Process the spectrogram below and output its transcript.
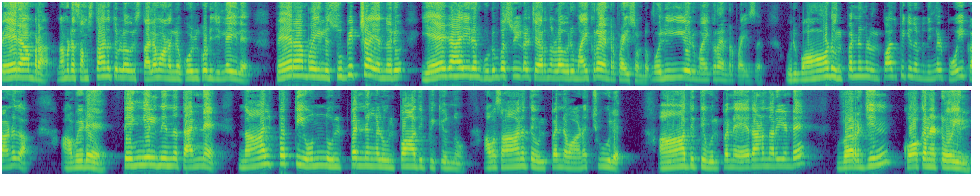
പേരാമ്പ്ര. നമ്മുടെ സംസ്ഥാനത്തുള്ള ഒരു സ്ഥലമാണല്ലോ കോഴിക്കോട് ജില്ലയിലെ. പേരാമ്പ്രയിൽ സുഭിക്ഷ എന്നൊരു ഏഴായിരം കുടുംബശ്രീകൾ ചേർന്നുള്ള ഒരു മൈക്രോ എന്റർപ്രൈസ് ഉണ്ട്. വലിയൊരു മൈക്രോ എന്റർപ്രൈസ്. ഒരുപാട് ഉൽപ്പന്നങ്ങൾ ഉൽപ്പാദിപ്പിക്കുന്നുണ്ട്. നിങ്ങൾ പോയി കാണുക. അവിടെ തെങ്ങിൽ നിന്ന് തന്നെ നാൽപ്പത്തി ഒന്ന് ഉൽപ്പന്നങ്ങൾ ഉൽപ്പാദിപ്പിക്കുന്നു. അവസാനത്തെ ഉൽപ്പന്നമാണ് ചൂൽ. ആദ്യത്തെ ഉൽപ്പന്നം ഏതാണെന്ന് അറിയണ്ടേ വെർജിൻ കോക്കനട്ട് ഓയിൽ.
